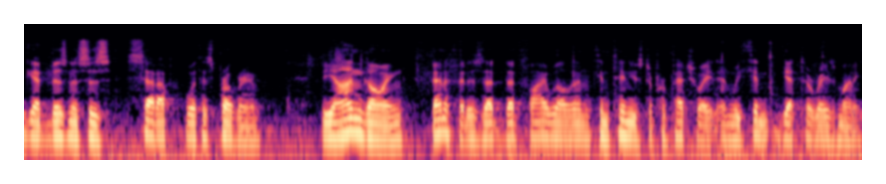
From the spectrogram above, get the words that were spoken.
get businesses set up with this program. The ongoing benefit is that that flywheel then continues to perpetuate, and we can get to raise money.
